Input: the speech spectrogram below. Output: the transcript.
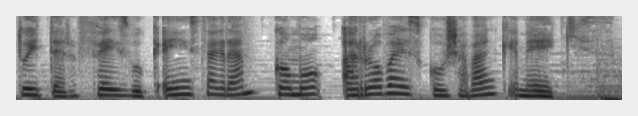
Twitter, Facebook e Instagram como arroba Scotiabank MX.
